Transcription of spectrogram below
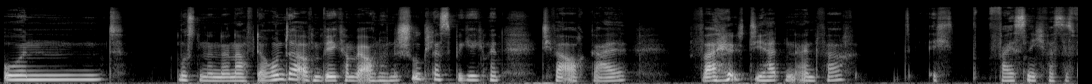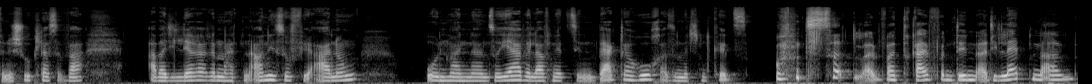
und mussten dann danach wieder runter. Auf dem Weg haben wir auch noch eine Schulklasse begegnet. Die war auch geil, weil die hatten einfach, ich weiß nicht, was das für eine Schulklasse war, aber die Lehrerinnen hatten auch nicht so viel Ahnung und man dann so, ja, wir laufen jetzt den Berg da hoch, also mit den Kids. Und es hatten einfach drei von denen Adiletten an.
